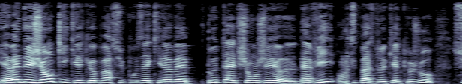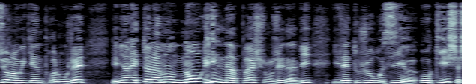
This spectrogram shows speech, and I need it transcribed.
Il y avait des gens qui quelque part supposaient qu'il avait peut-être changé euh, d'avis en l'espace de quelques jours sur un week-end prolongé. Eh bien, étonnamment, non, il n'a pas changé d'avis. Il est toujours aussi euh, au quiche.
